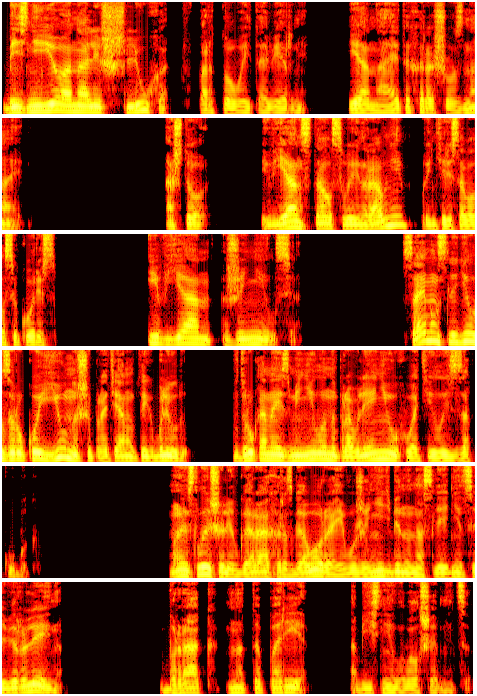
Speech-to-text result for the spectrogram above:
Без нее она лишь шлюха в портовой таверне, и она это хорошо знает. «А что, Ивьян стал своенравнее?» — поинтересовался Корис. Ивьян женился. Саймон следил за рукой юноши, протянутой к блюду. Вдруг она изменила направление и ухватилась за кубок. Мы слышали в горах разговоры о его женитьбе на наследнице Верлейна. Брак на топоре объяснила волшебница.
